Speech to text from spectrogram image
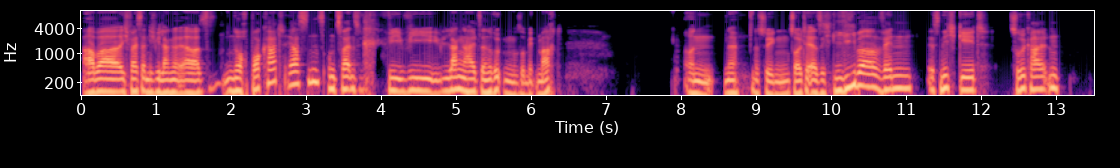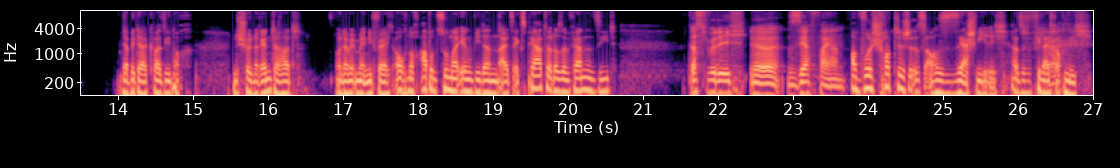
Aber ich weiß ja nicht, wie lange er noch Bock hat, erstens. Und zweitens, wie, wie lange halt sein Rücken so mitmacht. Und ne, deswegen sollte er sich lieber, wenn es nicht geht, zurückhalten. Damit er quasi noch eine schöne Rente hat. Und damit man ihn vielleicht auch noch ab und zu mal irgendwie dann als Experte oder so im Fernsehen sieht. Das würde ich äh, sehr feiern. Obwohl Schottisch ist auch sehr schwierig. Also vielleicht Ja. auch nicht.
